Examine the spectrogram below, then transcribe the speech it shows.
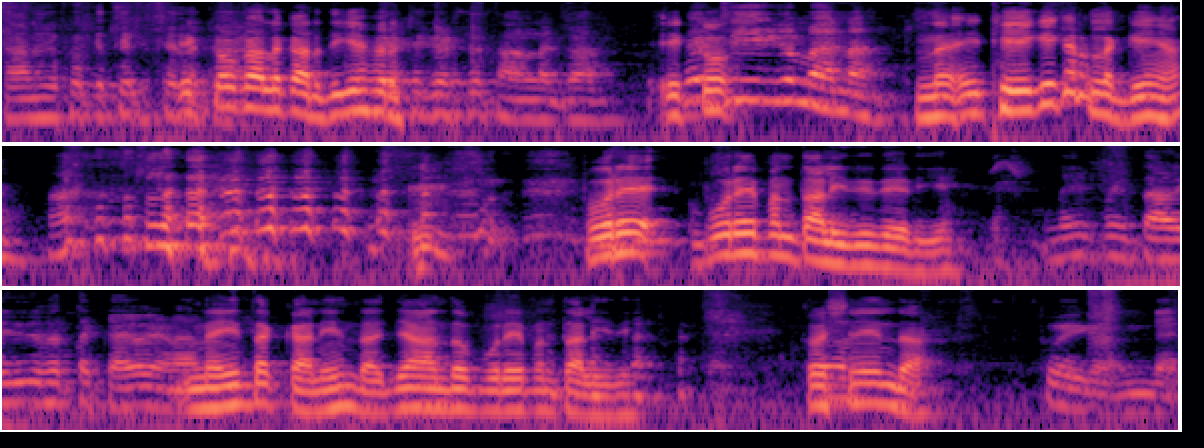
ਥਾਂ ਵੇਖੋ ਕਿੱਥੇ ਕਿੱਥੇ ਇੱਕੋ ਗੱਲ ਕਰ ਦਈਏ ਫਿਰ। ਫਿਰ ਗਿੱਟ ਤੇ ਥਾਂ ਲੱਗਾ। ਇੱਕੋ- ਠੀਕ ਜੋ ਮੈਂ ਨਾ। ਨਹੀਂ ਠੀਕ ਹੀ ਕਰਨ ਲੱਗੇ ਆ ਪੂਰੇ ਪੂਰੇ 45 ਦੀ ਦੇ ਦਈਏ। ਨਹੀਂ 45 ਦੀ ਫਿਰ ਧੱਕਾ ਹੀ ਜਾਣਾ। ਨਹੀਂ ਧੱਕਾ ਨਹੀਂ ਹੁੰਦਾ। ਜਾਣ ਦੋ ਪੂਰੇ 45 ਦੀ। ਕੁਛ ਨਹੀਂ ਹੁੰਦਾ। ਕੋਈ ਗੱਲ ਨਹੀਂ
